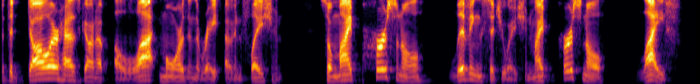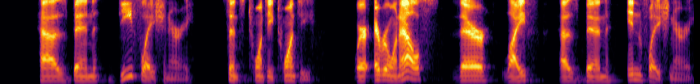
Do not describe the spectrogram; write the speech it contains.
but the dollar has gone up a lot more than the rate of inflation. So, my personal living situation, my personal life has been deflationary since 2020, where everyone else, their life has been inflationary.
